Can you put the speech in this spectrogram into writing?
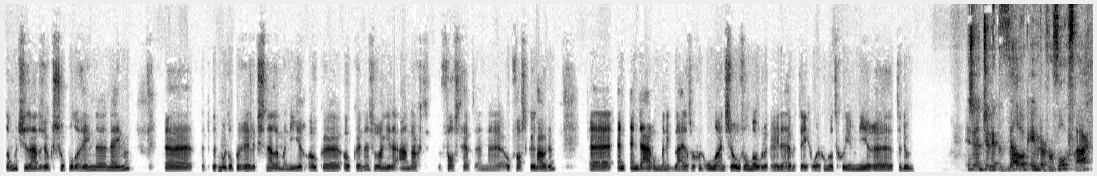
dan moet je ze daar dus ook soepel doorheen uh, nemen. Uh, het, moet op een redelijk snelle manier ook, uh, ook kunnen, zolang je de aandacht vast hebt en ook vast kunt houden. En, en daarom ben ik blij dat we gewoon online zoveel mogelijkheden hebben tegenwoordig om dat op een goede manier te doen. Is natuurlijk wel ook even de vervolgvraag.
